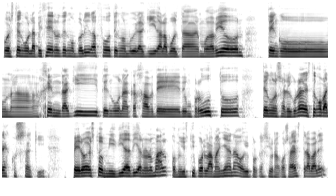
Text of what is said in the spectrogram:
pues tengo un lapicero, tengo un bolígrafo, tengo el móvil aquí, da la vuelta en modo avión, tengo una agenda aquí, tengo una caja de, un producto, tengo unos auriculares, tengo varias cosas aquí. Pero esto en mi día a día normal, cuando yo estoy por la mañana, hoy porque ha sido una cosa extra, ¿vale?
